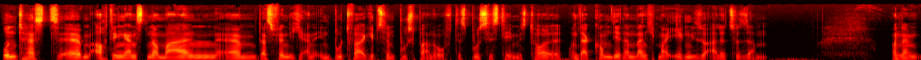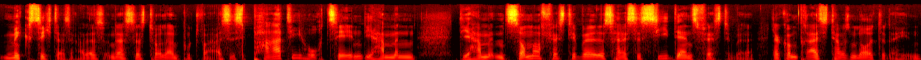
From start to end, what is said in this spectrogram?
und hast ähm, auch den ganz normalen, ähm, das finde ich, an, in Budva gibt es so einen Busbahnhof, das Bussystem ist toll und da kommen dir dann manchmal irgendwie so alle zusammen. Und dann mixt sich das alles. Und das ist das Tolle an Budva. Es ist Party hoch 10. Die haben ein, die haben ein Sommerfestival, das heißt das Sea Dance Festival. Da kommen 30.000 Leute dahin.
